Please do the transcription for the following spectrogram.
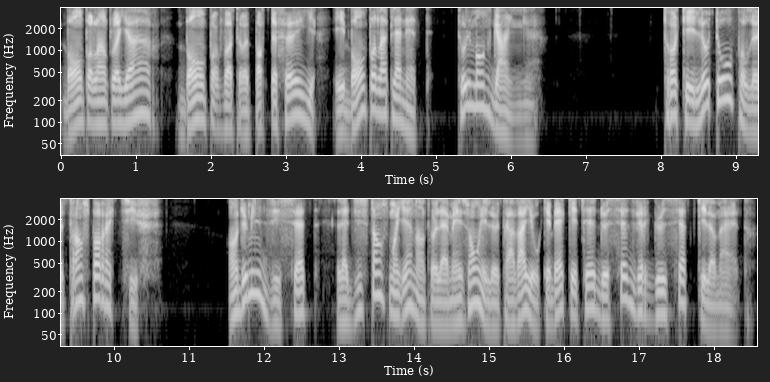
Bon pour l'employeur, bon pour votre portefeuille et bon pour la planète. Tout le monde gagne. Troquer l'auto pour le transport actif. En 2017, la distance moyenne entre la maison et le travail au Québec était de 7,7 km.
